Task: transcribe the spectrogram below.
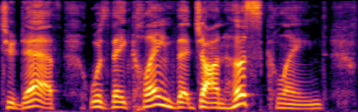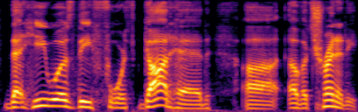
to death was they claimed that John Huss claimed that he was the fourth Godhead uh, of a Trinity.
